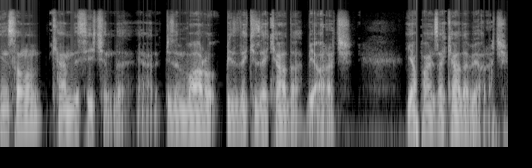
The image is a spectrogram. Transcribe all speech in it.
insanın kendisi içinde. Yani bizim var bizdeki zeka da bir araç. Yapay zeka da bir araç.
